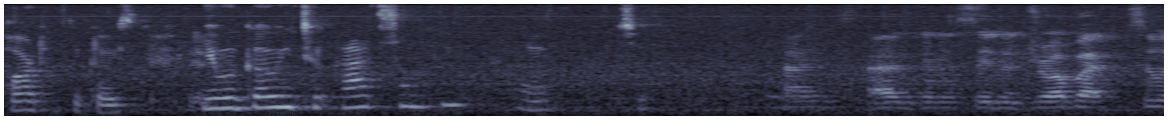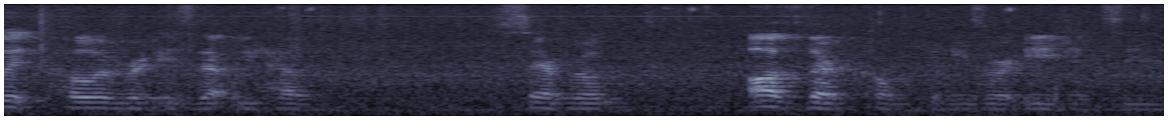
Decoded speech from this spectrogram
part of the coast. Yeah. You were going to add something? I was going to say the drawback to it, however, is that we have several other companies or agencies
